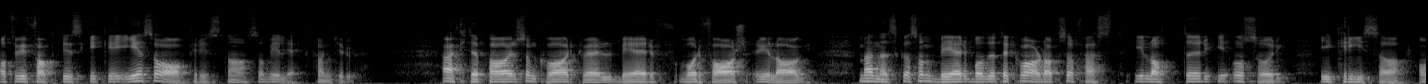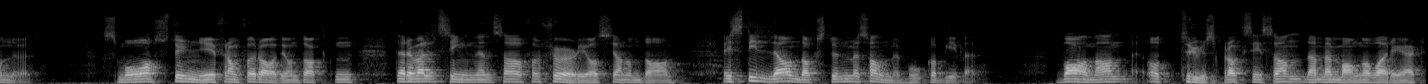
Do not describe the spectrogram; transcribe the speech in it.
at vi faktisk ikke er så avkristna som vi lett kan tro. Ektepar som hver kveld ber Vår Fars i lag. Mennesker som ber både til hverdags og fest, i latter og sorg, i kriser og nød. Små stunder framfor radioandakten der velsignelser forfølger oss gjennom dagen. Ei stille andagsstund med salmebok og Bibel. Vanene og truspraksisene de er mange og varierte,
